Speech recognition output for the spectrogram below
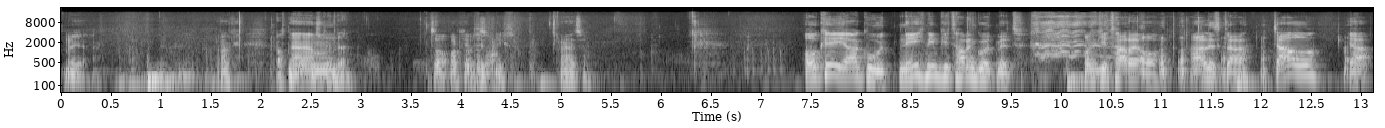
Naja. Okay. Brauchst einen ähm, So, okay, pass auf. Nichts. Also. Okay, ja, gut. Nee, ich nehme Gitarrengurt mit. Und Gitarre auch. Alles klar. Ciao. Ja,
